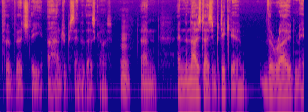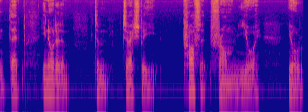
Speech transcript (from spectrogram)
for virtually 100% of those guys. Hmm. And and in those days in particular, the road meant that in order to to to actually profit from your your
